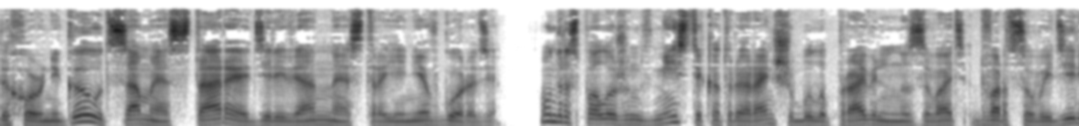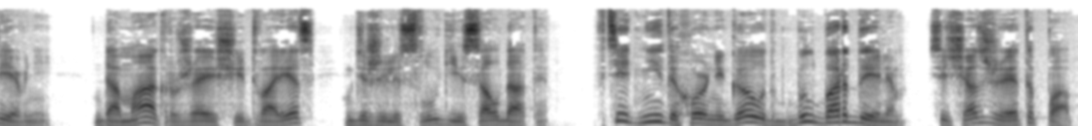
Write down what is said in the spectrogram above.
The Horny Goat — самое старое деревянное строение в городе. Он расположен в месте, которое раньше было правильно называть дворцовой деревней. Дома, окружающие дворец, где жили слуги и солдаты. В те дни The Horny Goat был борделем, сейчас же это паб.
